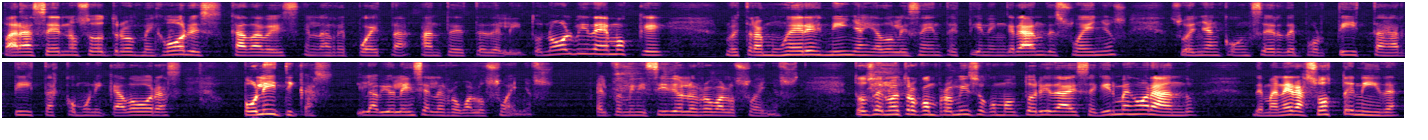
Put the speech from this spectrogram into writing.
para ser nosotros mejores cada vez en la respuesta ante este delito. No olvidemos que nuestras mujeres, niñas y adolescentes tienen grandes sueños, sueñan con ser deportistas, artistas, comunicadoras, políticas, y la violencia les roba los sueños. El feminicidio les roba los sueños. Entonces nuestro compromiso como autoridad es seguir mejorando de manera sostenida,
